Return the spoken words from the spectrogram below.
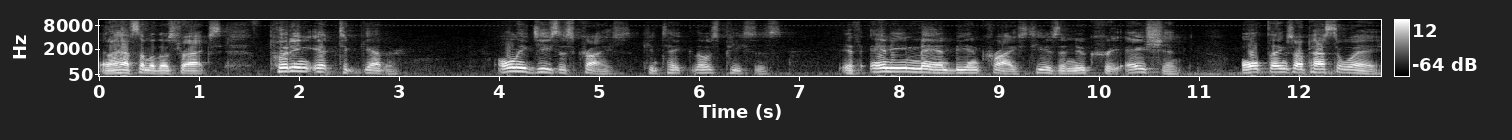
And I have some of those tracks. Putting it together. Only Jesus Christ can take those pieces. If any man be in Christ, he is a new creation. Old things are passed away.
